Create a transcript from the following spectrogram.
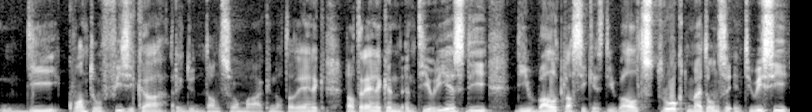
die kwantumfysica redundant zou maken. Dat, dat, eigenlijk, dat er eigenlijk een, een, theorie is die, die wel klassiek is, die wel strookt met onze intuïtie,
